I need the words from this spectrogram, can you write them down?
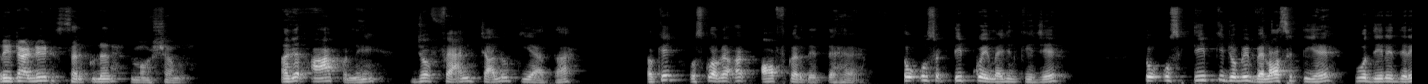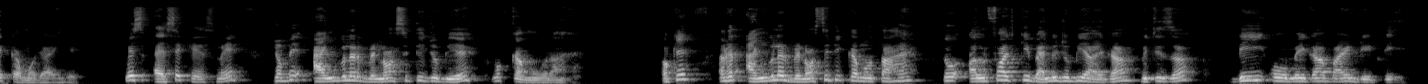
रिटार्डेड सर्कुलर मोशन अगर आपने जो फ़ैन चालू किया था ओके उसको अगर आप ऑफ़ कर देते हैं तो उस टिप को इमेजिन कीजिए तो उस टिप की जो भी वेलोसिटी है, वो धीरे धीरे कम हो जाएँगे। मीन्स ऐसे केस में जो भी एंगुलर वेलोसिटी जो भी है, वो कम हो रहा है। ओके अगर एंगुलर वेलोसिटी कम होता है तो अल्फ़ा की वैल्यू जो भी आएगा which is a d omega by d t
